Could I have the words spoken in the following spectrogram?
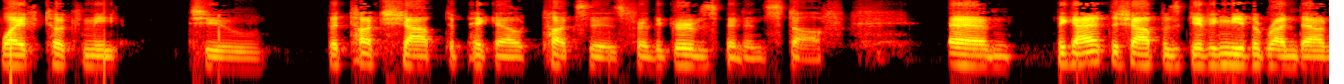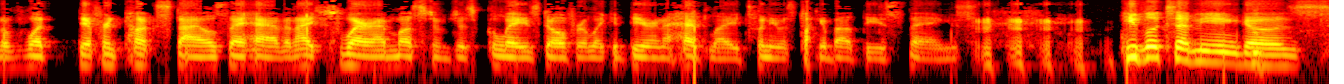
wife took me to the tux shop to pick out tuxes for the groomsmen and stuff. And the guy at the shop was giving me the rundown of what different tux styles they have, and I swear I must have just glazed over like a deer in the headlights when he was talking about these things. he looks at me and goes,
